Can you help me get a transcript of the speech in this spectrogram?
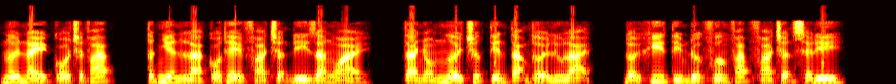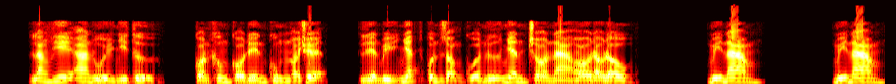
Nơi này có trận pháp, tất nhiên là có thể phá trận đi ra ngoài, ta nhóm người trước tiên tạm thời lưu lại, đợi khi tìm được phương pháp phá trận sẽ đi. Lăng Hy an ủi nhi tử, còn không có đến cùng nói chuyện, liền bị nhất quần giọng của nữ nhân cho na ho đau đầu. Mỹ Nam Mỹ Nam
